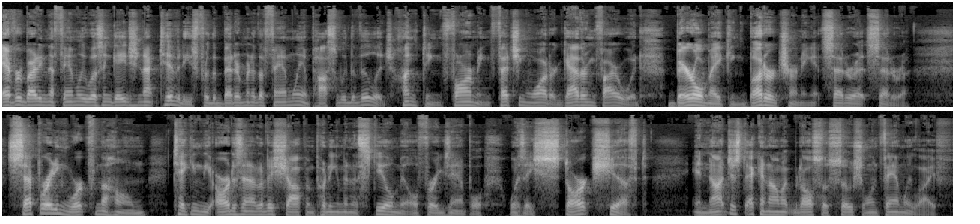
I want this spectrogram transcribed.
Everybody in the family was engaged in activities for the betterment of the family and possibly the village hunting, farming, fetching water, gathering firewood, barrel making, butter churning, etc., etc. Separating work from the home, taking the artisan out of his shop and putting him in a steel mill, for example, was a stark shift in not just economic but also social and family life.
